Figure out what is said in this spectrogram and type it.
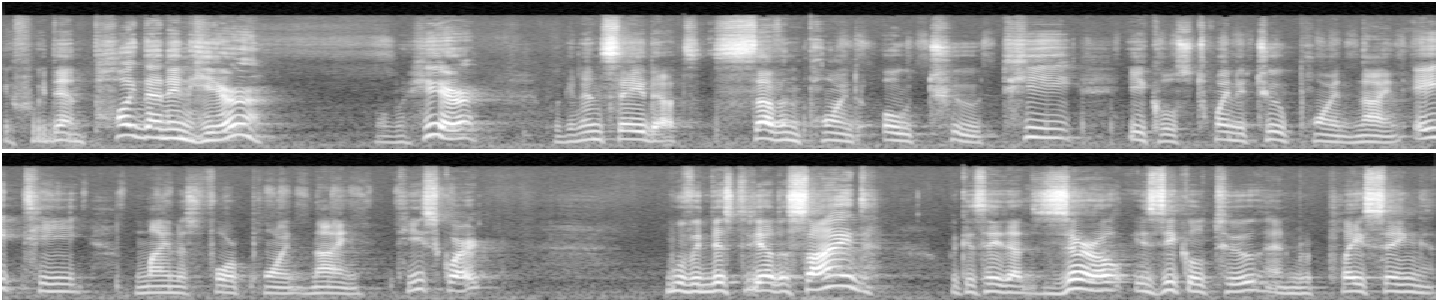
If we then plug that in here, over here, we can then say that 7.02 t equals 22.98 t minus 4.9 t squared. Moving this to the other side, we can say that 0 is equal to, and replacing,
